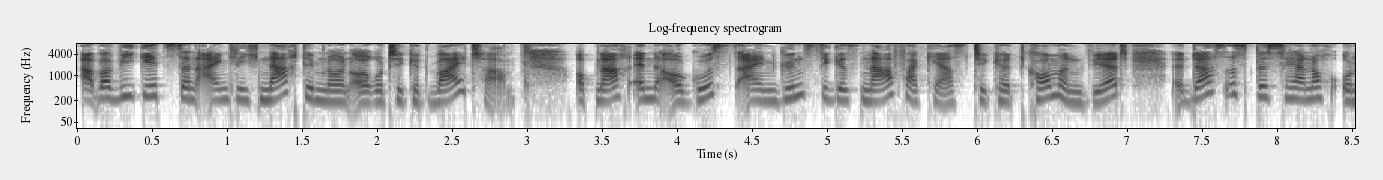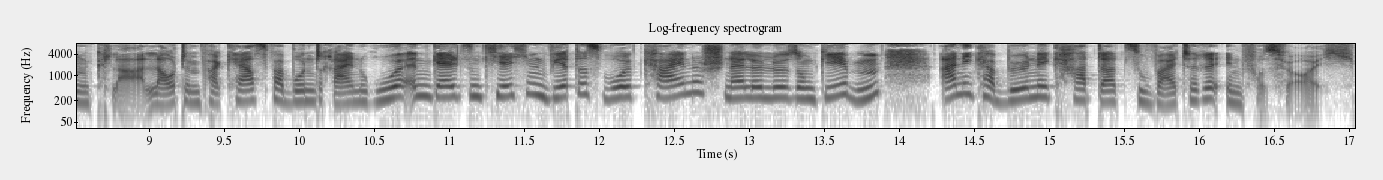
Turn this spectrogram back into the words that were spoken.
Aber wie geht's denn eigentlich nach dem 9-Euro-Ticket weiter? Ob nach Ende August ein günstiges Nahverkehrsticket kommen wird, das ist bisher noch unklar. Laut dem Verkehrsverbund Rhein-Ruhr in Gelsenkirchen wird es wohl keine schnelle Lösung geben. Annika Bönig hat dazu weitere Infos für euch.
